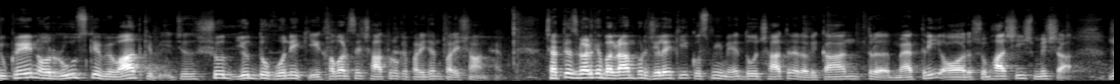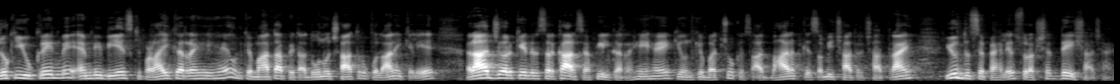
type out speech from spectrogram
यूक्रेन और रूस के विवाद के बीच शुद्ध युद्ध होने की खबर से छात्रों के परिजन परेशान हैं। छत्तीसगढ़ के बलरामपुर ज़िले की कुसमी में दो छात्र, रविकांत मैत्री और शुभाशीष मिश्रा, जो कि यूक्रेन में एमबीबीएस की पढ़ाई कर रहे हैं, उनके माता पिता दोनों छात्रों को लाने के लिए राज्य और केंद्र सरकार से अपील कर रहे हैं कि उनके बच्चों के साथ भारत के सभी छात्र छात्राएँ युद्ध से पहले सुरक्षित देश आ जाएँ।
